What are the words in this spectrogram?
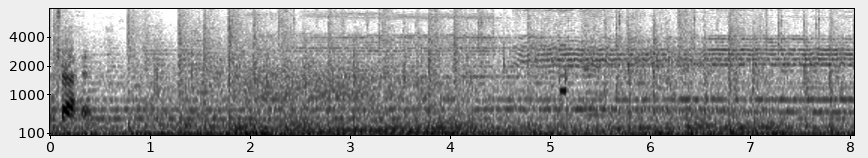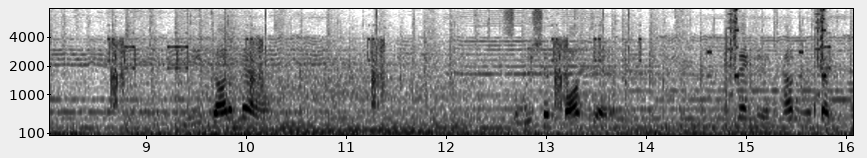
10 traffic. We've got him now. Solution locked in. Negative, out of effective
